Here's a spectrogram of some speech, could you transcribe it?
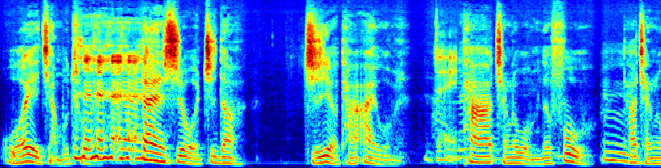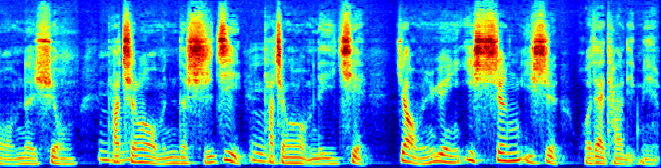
我也讲不出来，但是我知道，只有他爱我们，对，他成了我们的父，他成了我们的兄，他成了我们的实际，他成为我们的一切，叫我们愿意一生一世活在他里面。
